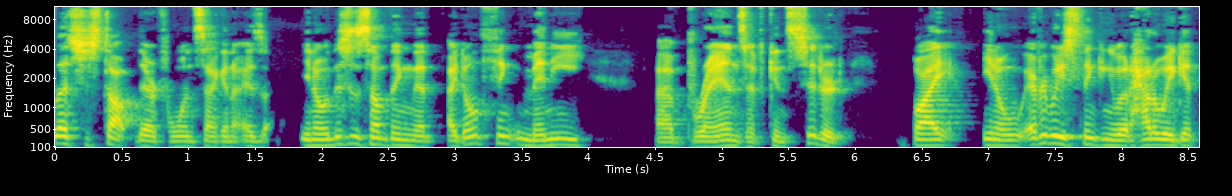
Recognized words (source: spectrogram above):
Let, us just stop there for one second. As you know, this is something that I don't think many uh, brands have considered. By you know, everybody's thinking about how do we get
